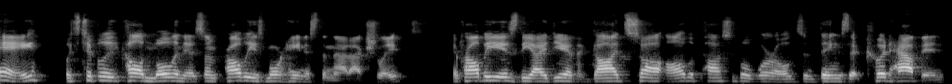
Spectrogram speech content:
A, what's typically called Molinism, probably is more heinous than that, actually. It probably is the idea that God saw all the possible worlds and things that could happen,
